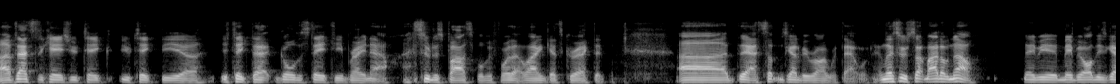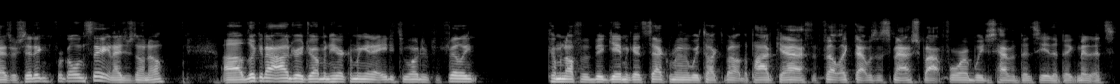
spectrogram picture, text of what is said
Uh, if that's the case, you take you take the uh, you take that Golden State team right now as soon as possible before that line gets corrected. Uh, yeah, something's got to be wrong with that one. Unless there's something I don't know. Maybe maybe all these guys are sitting for Golden State and I just don't know. Uh, looking at Andre Drummond here coming in at 8200 for Philly, coming off of a big game against Sacramento. We talked about on the podcast. It felt like that was a smash spot for him. We just haven't been seeing the big minutes.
